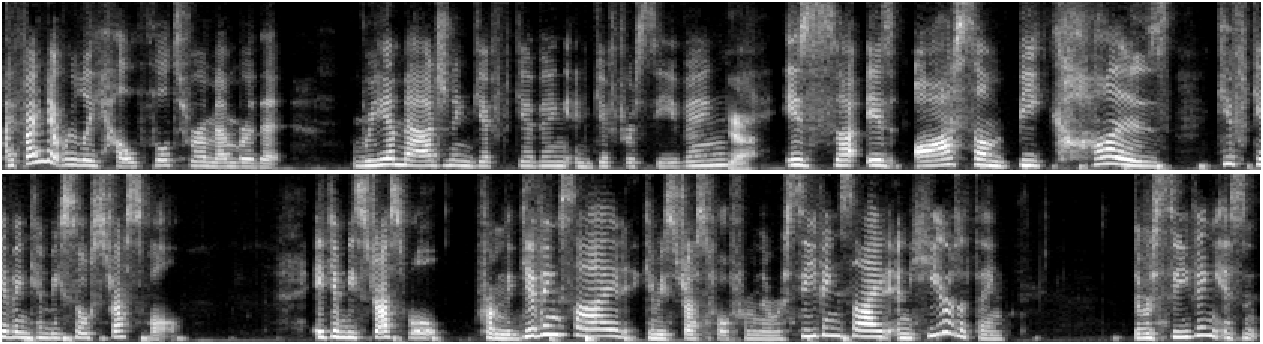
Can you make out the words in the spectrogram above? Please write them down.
I find it really helpful to remember that reimagining gift giving and gift receiving Yeah. is su- is awesome because gift giving can be so stressful. It can be stressful from the giving side, it can be stressful from the receiving side, and here's the thing. The receiving isn't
